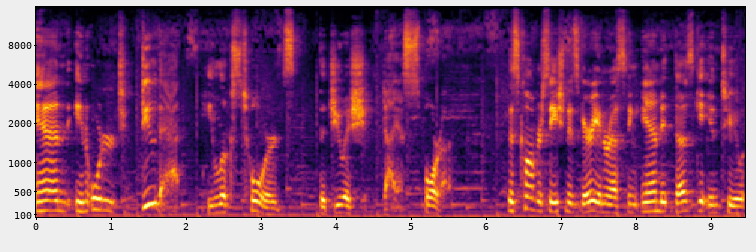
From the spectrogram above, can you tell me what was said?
And in order to do that, he looks towards the Jewish diaspora. This conversation is very interesting and it does get into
